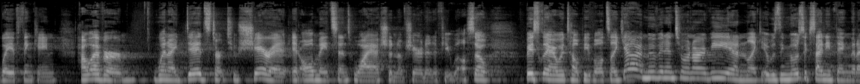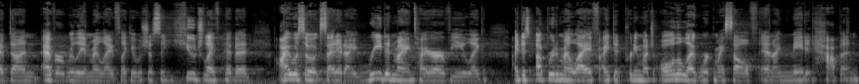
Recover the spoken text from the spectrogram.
way of thinking. However, when I did start to share it, it all made sense why I shouldn't have shared it, if you will. So basically, I would tell people, it's like, yeah, I'm moving into an RV. And like, it was the most exciting thing that I've done ever, really, in my life. Like, it was just a huge life pivot. I was so excited. I redid my entire RV. Like, I just uprooted my life. I did pretty much all the legwork myself and I made it happen.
